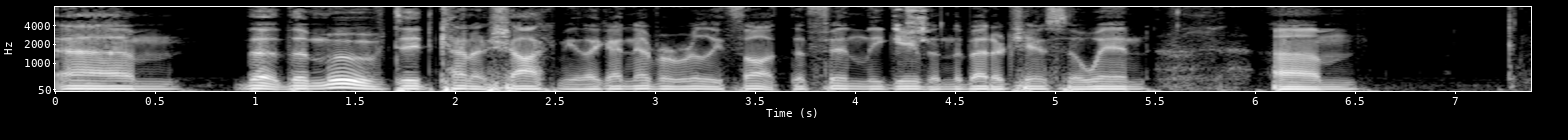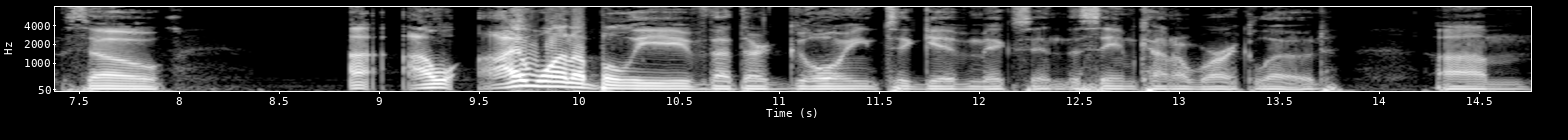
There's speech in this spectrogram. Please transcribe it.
Um, the the move did kind of shock me. Like I never really thought that Finley gave them the better chance to win. Um, so I I, want to believe that they're going to give Mixon the same kind of workload. Um,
